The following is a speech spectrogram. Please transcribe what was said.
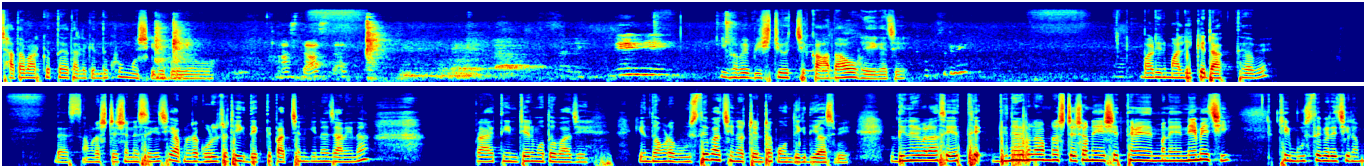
ছাতা বার করতে হয় তাহলে কিন্তু খুব মুশকিলে পড়ে যাব। আস্তে আস্তে। কীভাবে বৃষ্টি হচ্ছে কাদাও হয়ে গেছে। বাড়ির মালিককে ডাকতে হবে। ব্যাস, আমরা স্টেশনে এসে গেছি। আপনারা ঘড়িটা ঠিক দেখতে পাচ্ছেন কি না জানি না। প্রায় তিনটের মতো বাজে। কিন্তু আমরা বুঝতে পারছি না ট্রেনটা কোন দিক দিয়ে আসবে। দিনের বেলা সে দিনের বেলা আমরা স্টেশনে এসে থেমে মানে নেমেছি, ঠিক বুঝতে পেরেছিলাম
